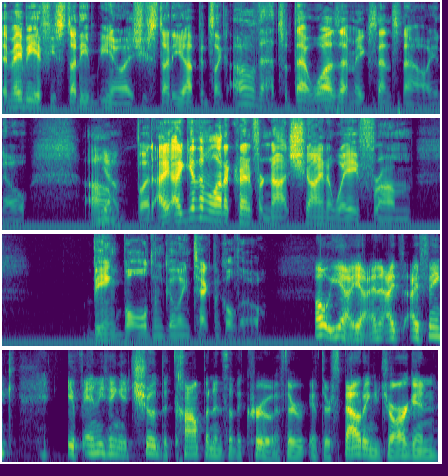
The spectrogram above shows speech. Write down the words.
and maybe if you study, you know, as you study up, it's like, oh, that's what that was. That makes sense now, you know. Um, yeah. But I, I give them a lot of credit for not shying away from being bold and going technical, though. Oh yeah, yeah, and I I think if anything, it showed the competence of the crew. If they're if they're spouting jargon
